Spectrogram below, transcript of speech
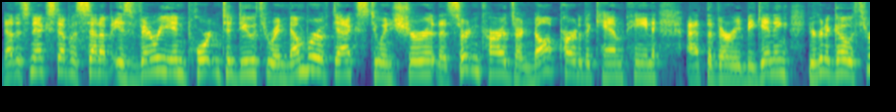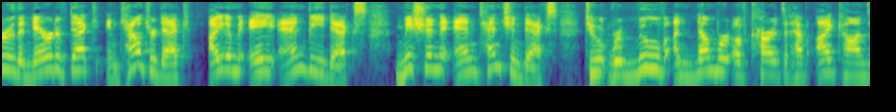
Now this next step of setup is very important to do through a number of decks to ensure that certain cards are not part of the campaign at the very beginning. You're going to go through the narrative deck, encounter deck, item A and B decks, mission and tension decks to remove a number of cards that have icons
